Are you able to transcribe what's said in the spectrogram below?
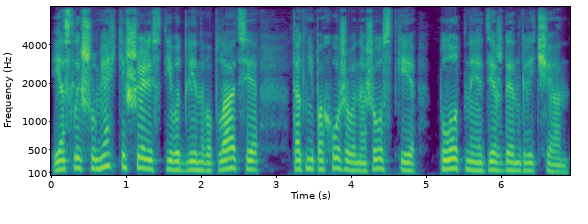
Я слышу мягкий шелест его длинного платья, так не похожего на жесткие, плотные одежды англичан.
